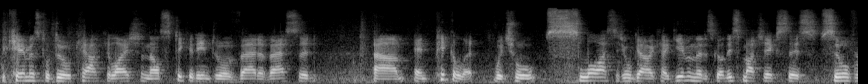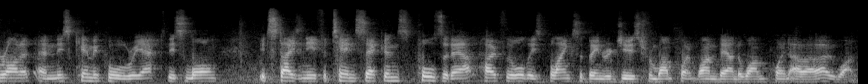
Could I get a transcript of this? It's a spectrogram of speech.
The chemist will do a calculation, they'll stick it into a vat of acid um, and pickle it, which will slice it. You'll go, okay, given that it's got this much excess silver on it and this chemical will react this long, it stays in here for 10 seconds, pulls it out. Hopefully, all these blanks have been reduced from 1.1 down to 1.001.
